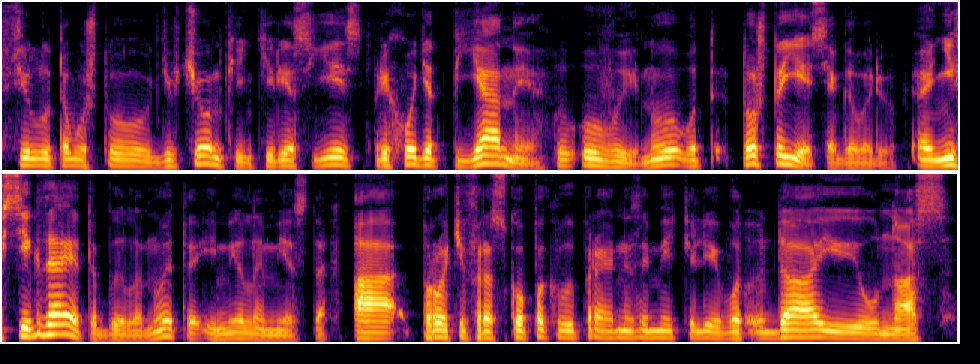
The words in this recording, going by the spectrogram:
в силу того, что девчонки, интерес есть, приходят пьяные, увы. Ну, вот то, что есть, я говорю. Э, не всегда это было, но это имело имело место. А против раскопок, вы правильно заметили, вот да, и у нас,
